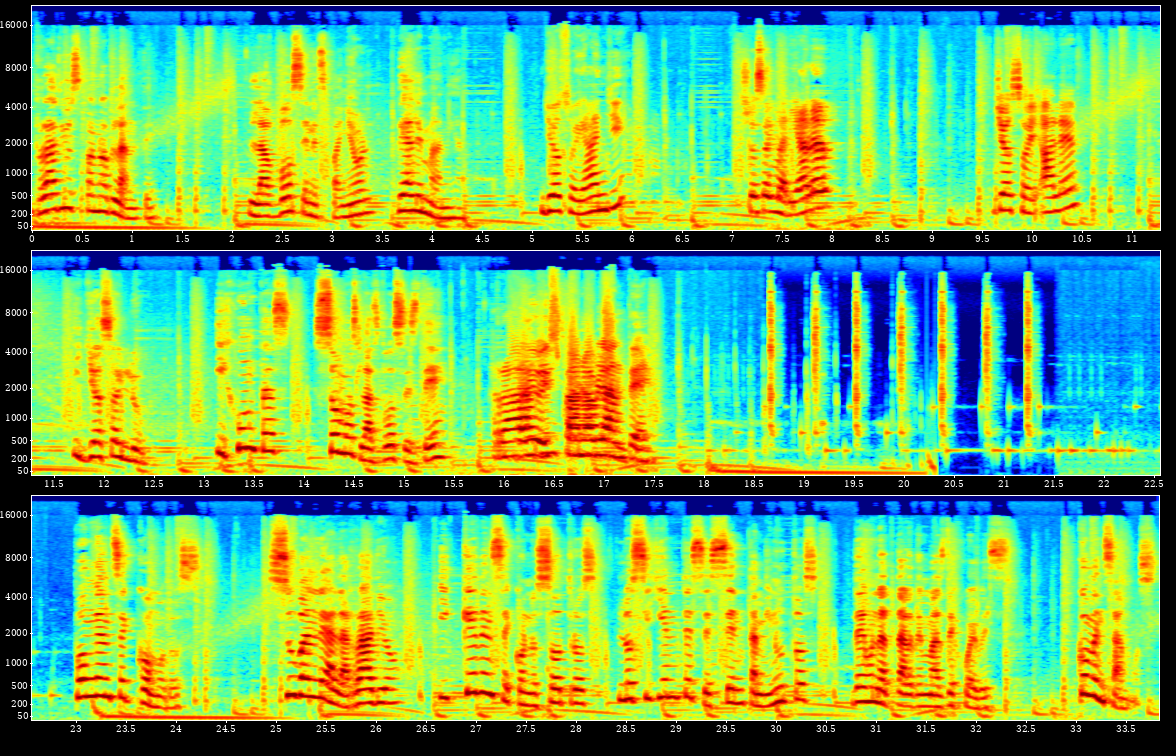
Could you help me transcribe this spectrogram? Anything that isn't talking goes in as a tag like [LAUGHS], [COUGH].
Radio Hispanohablante, la voz en español de Alemania. Yo soy Angie. Yo soy Mariana. Yo soy Ale. Y yo soy Lu. Y juntas somos las voces de Radio Hispanohablante. Pónganse cómodos, súbanle a la radio y quédense con nosotros los siguientes 60 minutos de una tarde más de jueves. Comenzamos.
